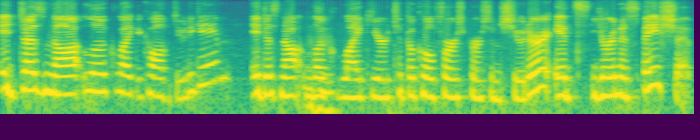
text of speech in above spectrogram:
it does not look like a Call of Duty game. It does not look like your typical first person shooter. It's you're in a spaceship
